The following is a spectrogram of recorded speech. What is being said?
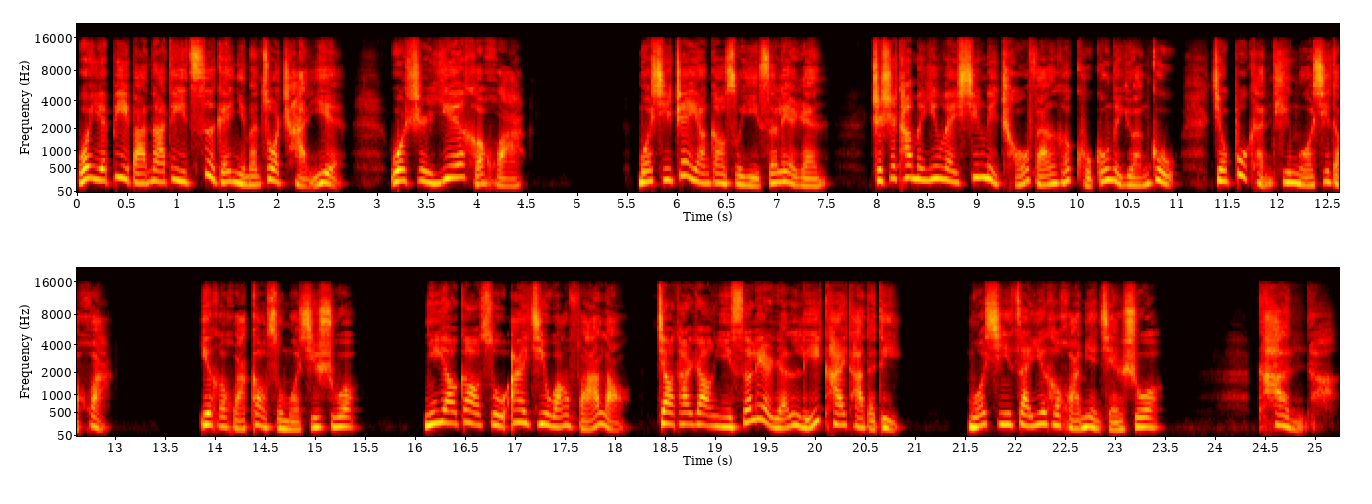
我也必把那地赐给你们做产业。我是耶和华。摩西这样告诉以色列人。只是他们因为心里愁烦和苦工的缘故，就不肯听摩西的话。耶和华告诉摩西说：“你要告诉埃及王法老，叫他让以色列人离开他的地。”摩西在耶和华面前说：“看哪，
